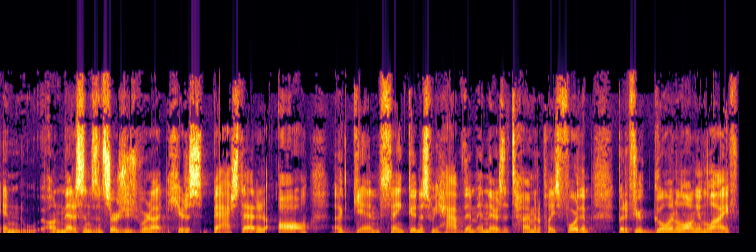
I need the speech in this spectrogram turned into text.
and on medicines and surgeries we're not here to bash that at all. Again thank goodness we have them and there's a time and a place for them. But if you're going along in life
